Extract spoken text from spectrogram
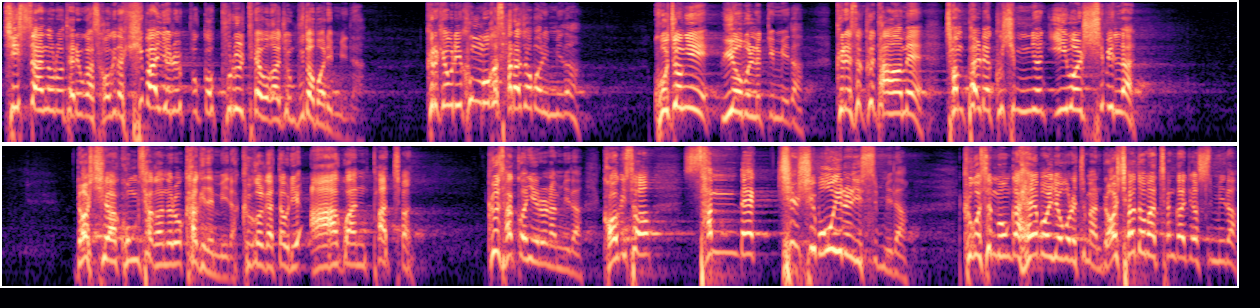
뒷산으로 데려가서 거기다 휘발유를 붓고 불을 태워가지고 묻어버립니다. 그렇게 우리 국모가 사라져 버립니다. 고종이 위협을 느낍니다. 그래서 그 다음에 1896년 2월 10일 날 러시아 공사관으로 가게 됩니다. 그걸 갖다 우리 아관 파천 그 사건이 일어납니다. 거기서 375일을 있습니다. 그것은 뭔가 해보려고 그랬지만 러시아도 마찬가지였습니다.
